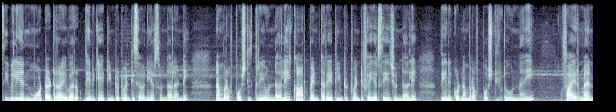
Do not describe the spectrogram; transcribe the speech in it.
సివిలియన్ మోటార్ డ్రైవర్ దీనికి eighteen to twenty seven years ఉండాలండి నెంబర్ ఆఫ్ పోస్టులు త్రీ ఉండాలి. Carpenter eighteen to twenty five years age ఉండాలి. దీనికి కూడా నెంబర్ ఆఫ్ పోస్టులు టూ ఉన్నాయి. ఫైర్ మ్యాన్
